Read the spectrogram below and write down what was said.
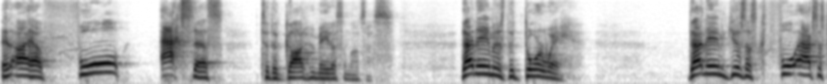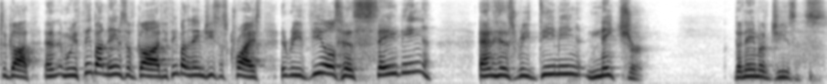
and I have full access to the God who made us and loves us. That name is the doorway. That name gives us full access to God. And when we think about names of God, you think about the name Jesus Christ, it reveals his saving and his redeeming nature, the name of Jesus.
